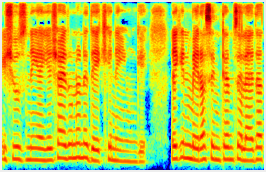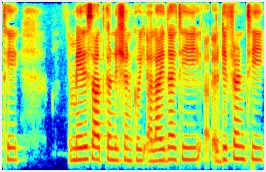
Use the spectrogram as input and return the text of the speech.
इश्यूज़ नहीं है, ये शायद उन्होंने देखे नहीं होंगे। लेकिन मेरा सिम्टम्स अलहदा थे। मेरे साथ कंडीशन कोई अलहदा थी डिफरेंट थी,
